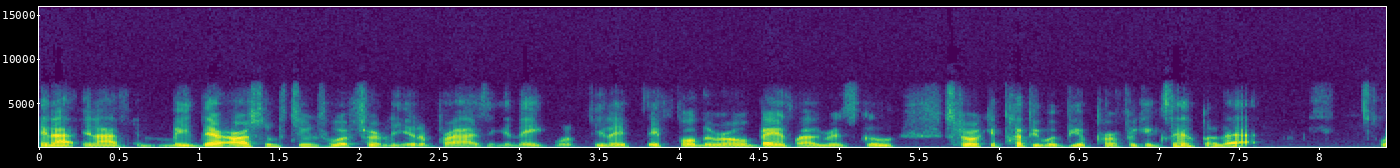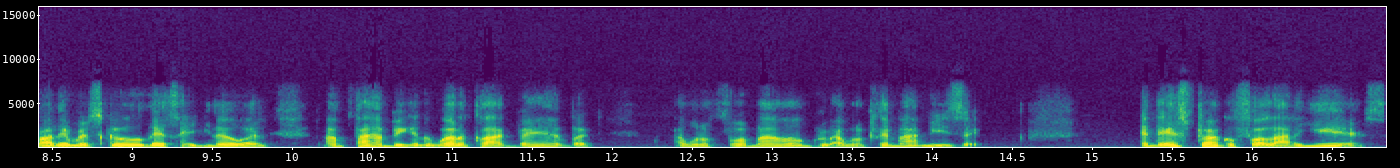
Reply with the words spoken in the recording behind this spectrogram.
and I and I, I mean there are some students who are certainly enterprising and they you know they form their own bands while they're in school. Snarky Puppy would be a perfect example of that. While they were in school, they say, you know what, I'm fine being in the one o'clock band, but I want to form my own group. I want to play my music. And they struggled for a lot of years.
